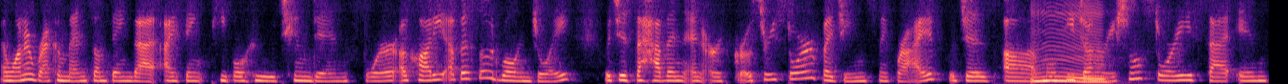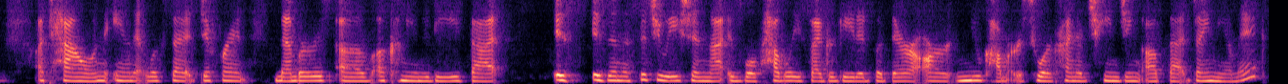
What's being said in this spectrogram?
I want to recommend something that I think people who tuned in for a Claudie episode will enjoy, which is The Heaven and Earth Grocery Store by James McBride, which is a Mm. multi generational story set in a town and it looks at different members of a community that is is in a situation that is both heavily segregated but there are newcomers who are kind of changing up that dynamic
